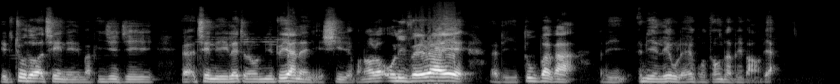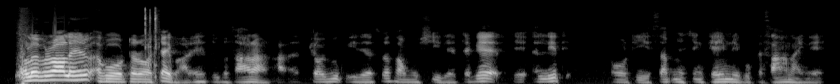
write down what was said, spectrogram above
ဒီတချို့သောအခြေအနေတွေမှာ BJJ အခြေအနေတွေလည်းကျွန်တော်မြင်တွေ့ရနိုင်နေရှိတယ်ပေါ့နော်အဲ့တော့ Oliveira ရဲ့ဒီသူ့ဘက်ကဒီအမြင်လေးကိုလည်းကိုသုံးသပ်ပေးပါအောင်ဗျ Oliveira လည်းအကိုတော်တော်ကြိုက်ပါတယ်သူကစားတာ ကပျော်မှုပေးတယ်ဆွဲဆောင်မှုရှိတယ်တကယ်ဒီ elite ဟိုဒီ submission game တွေကိုကစားနိုင်တယ်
